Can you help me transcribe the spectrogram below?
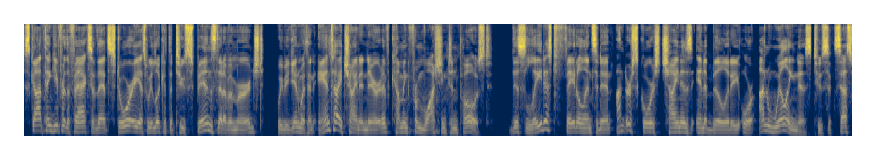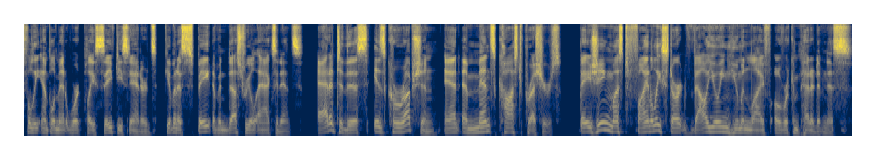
Scott, thank you for the facts of that story. As we look at the two spins that have emerged, we begin with an anti China narrative coming from Washington Post. This latest fatal incident underscores China's inability or unwillingness to successfully implement workplace safety standards given a spate of industrial accidents. Added to this is corruption and immense cost pressures. Beijing must finally start valuing human life over competitiveness.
